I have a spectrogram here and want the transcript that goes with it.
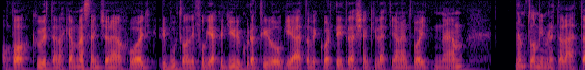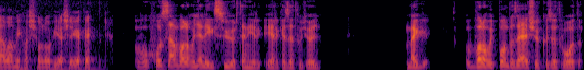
apa küldte nekem messengeren, hogy rebootolni fogják a Gyűrűk Ura trilógiát, amikor tételesen ki lett jelentve, vagy nem. Nem tudom, Imre, te láttál valami hasonló hülyeségeket? Hozzám valahogy elég szűrten ér- érkezett, úgyhogy meg valahogy pont az első között volt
